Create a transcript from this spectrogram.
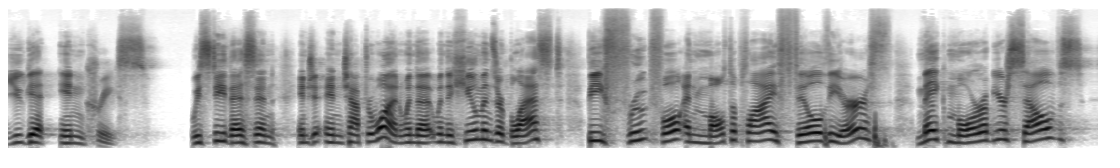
you get increase. We see this in, in, in, chapter one when the, when the humans are blessed be fruitful and multiply, fill the earth, make more of yourselves,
